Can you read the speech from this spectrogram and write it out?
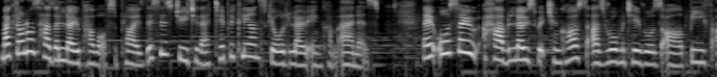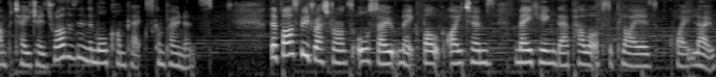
McDonald's has a low power of suppliers. This is due to their typically unskilled low income earners. They also have low switching costs as raw materials are beef and potatoes rather than the more complex components. The fast food restaurants also make bulk items, making their power of suppliers quite low.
